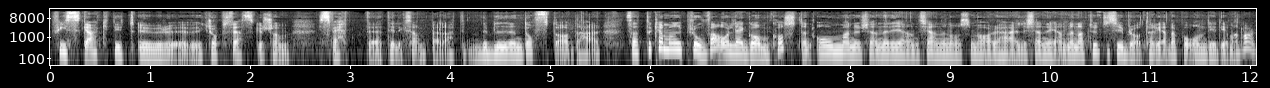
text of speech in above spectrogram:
fiskaktigt ur eh, kroppsvätskor som svett eh, till exempel, att det- det blir en doft av det här. Så att då kan man ju prova att lägga om kosten om man nu känner igen, känner någon som har det här eller känner igen. Men naturligtvis är det bra att ta reda på om det är det man har.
